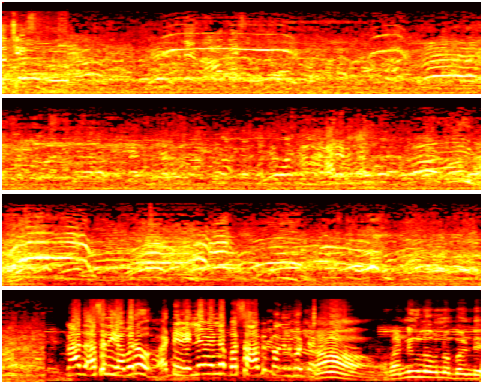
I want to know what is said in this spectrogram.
వచ్చేస్తుంది కాదు అసలు ఎవరు? అంటే వెళ్ళే వెళ్ళే బస్సు ఆపి పగలగొట్టారు. రన్నింగ్లో ఉన్న బండి.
